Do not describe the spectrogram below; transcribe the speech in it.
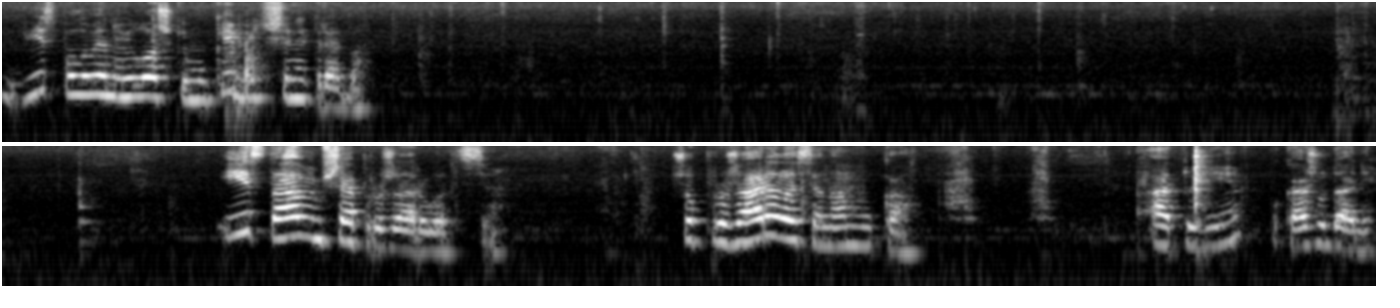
Дві з половиною ложки муки більше не треба. І ставимо ще прожарюватися, щоб прожарилася нам мука. А тоді покажу далі.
